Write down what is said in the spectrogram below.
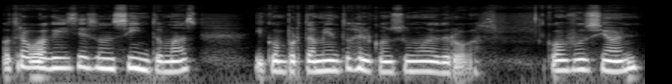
otra cosa que dice son síntomas y comportamientos del consumo de drogas. Confusión.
